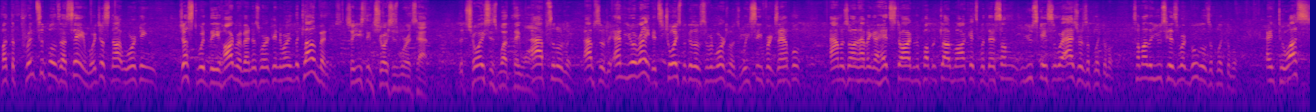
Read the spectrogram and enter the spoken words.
But the principles are same. We're just not working just with the hardware vendors, we're working with the cloud vendors. So you think choice is where it's at? The choice is what they want. Absolutely, absolutely. And you're right, it's choice because of different workloads. We see, for example, Amazon having a head start in the public cloud markets, but there's some use cases where Azure is applicable. Some other use cases where Google is applicable. And to us,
